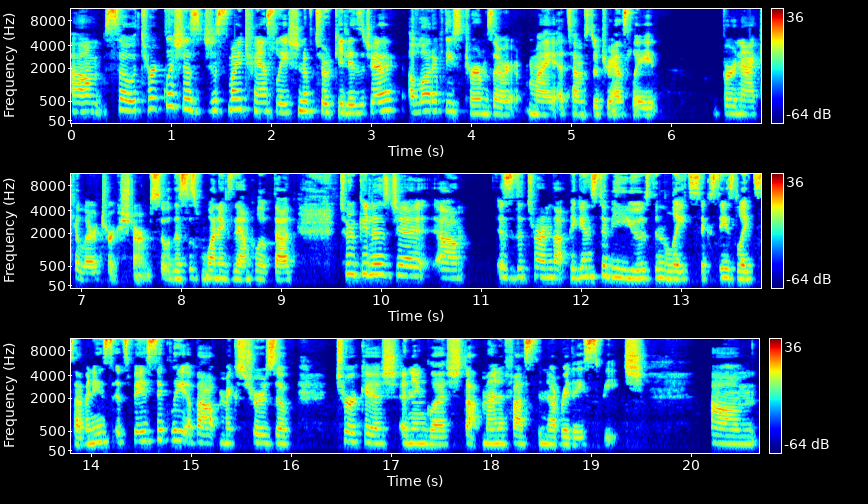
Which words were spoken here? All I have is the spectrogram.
Um, so Turklish is just my translation of Turkilizce. A lot of these terms are my attempts to translate vernacular Turkish terms. So this is one example of that. Turkilizce um, is the term that begins to be used in the late 60s, late 70s. It's basically about mixtures of Turkish and English that manifest in everyday speech. Um,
